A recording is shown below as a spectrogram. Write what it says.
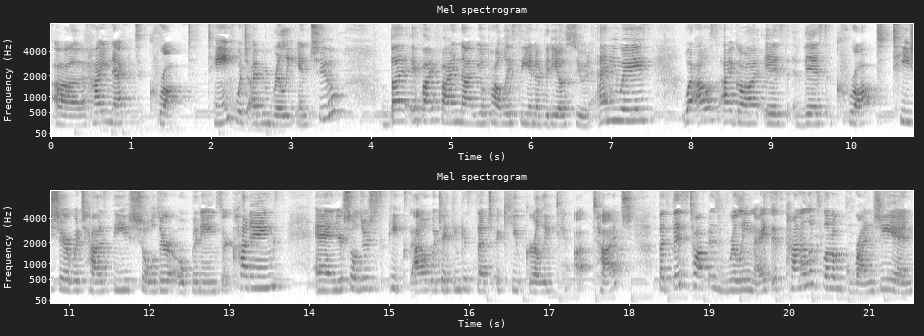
uh, high-necked cropped tank, which I've been really into. But if I find that, you'll probably see in a video soon anyways. What else I got is this cropped t-shirt which has the shoulder openings or cuttings and your shoulder just peeks out which I think is such a cute girly uh, touch. But this top is really nice. It kind of looks a little grungy and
